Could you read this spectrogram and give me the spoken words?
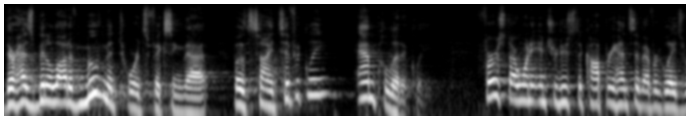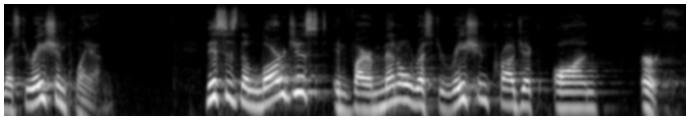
there has been a lot of movement towards fixing that, both scientifically and politically. First, I want to introduce the Comprehensive Everglades Restoration Plan. This is the largest environmental restoration project on Earth.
